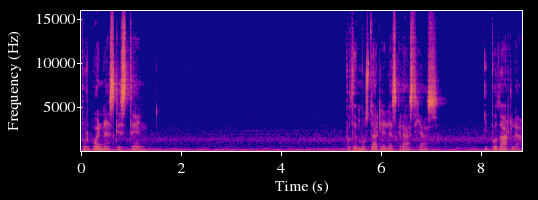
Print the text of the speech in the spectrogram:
por buenas que estén, podemos darle las gracias y podarla.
